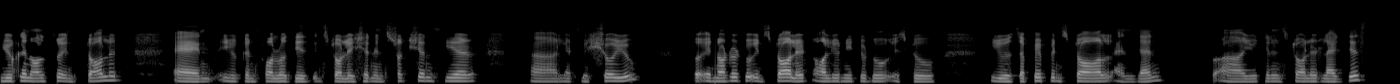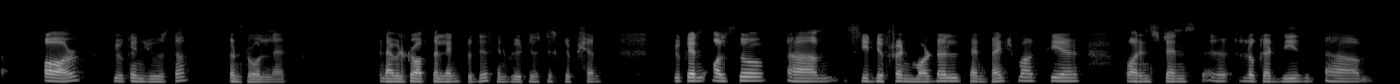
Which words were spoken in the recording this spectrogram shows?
You can also install it and you can follow these installation instructions here. Uh, let me show you. So in order to install it, all you need to do is to use the pip install and then uh, you can install it like this or you can use the control net and I will drop the link to this in video's description. You can also um, see different models and benchmarks here. For instance, uh, look at these um,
